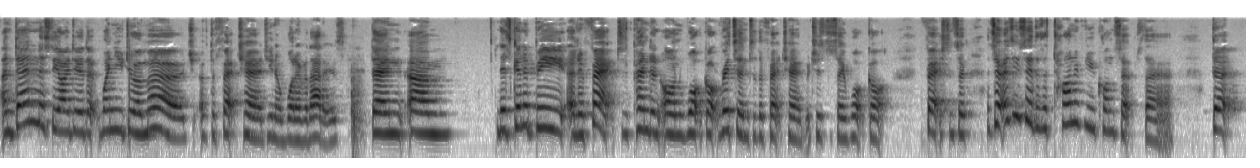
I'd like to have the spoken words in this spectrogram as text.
And then there's the idea that when you do a merge of the fetch head, you know, whatever that is, then um, there's going to be an effect dependent on what got written to the fetch head, which is to say what got fetched. And so, and so as you say, there's a ton of new concepts there that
